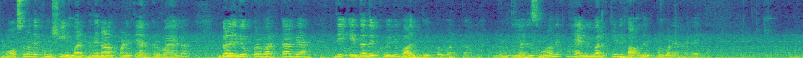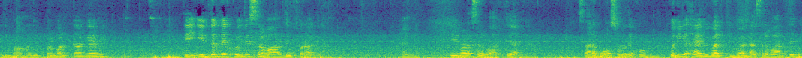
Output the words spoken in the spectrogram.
ਬਹੁਤ ਸੋਹਣਾ ਦੇਖੋ ਮਸ਼ੀਨ ਵਰਕ ਦੇ ਨਾਲ ਆਪਾਂ ਨੇ ਤਿਆਰ ਕਰਵਾਇਆਗਾ ਗਲੇ ਦੇ ਉੱਪਰ ਵਰਕ ਆ ਗਿਆ, ਤੇ ਇਦਾਂ ਦੇਖੋ ਇਹਦੀ ਬਾਜੂ ਦੇ ਉੱਪਰ ਵਰਕ ਆ ਗਿਆ। ਬਹੁਤ ਹੀ ਜ਼ਿਆਦਾ ਸੋਹਣਾ ਦੇਖੋ ਹੈਵੀ ਵਰਕ ਇਹਦੀ ਬਾਹ ਦੇ ਉੱਪਰ ਬਣਿਆ ਹੋਇਆ ਇਹਦਾ ਇਹਦੀ ਬਾਹਾਂ ਦੇ ਉੱਪਰ ਵਰਕ ਆ ਗਿਆ ਐਵੇਂ ਤੇ ਇੱਧਰ ਦੇਖੋ ਇਹਦੀ ਸਲਵਾਰ ਦੇ ਉੱਪਰ ਆ ਗਿਆ ਐਵੇਂ ਇਹ ਵਾਲਾ ਸਲਵਾਰ ਤੇ ਆ ਗਿਆ। ਸਾਰਾ ਬਹੁਤ ਸੋਹਣਾ ਦੇਖੋ, ਵਧੀਆ ਹੈਵੀ ਵਰਕ ਹੋਇਆ ਹੈ ਸਲਵਾਰ ਤੇ ਵੀ,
